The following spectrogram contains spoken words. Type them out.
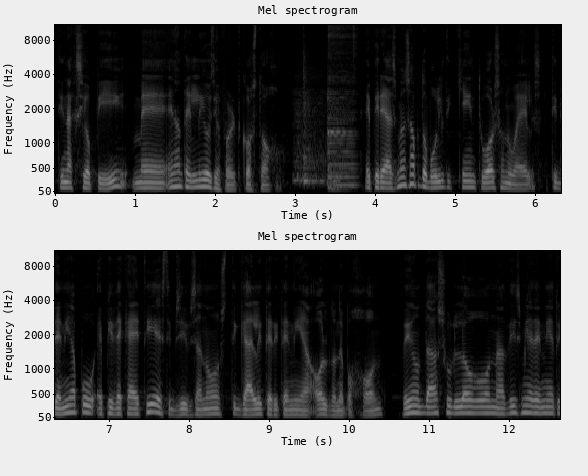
την αξιοποιεί με ένα τελείως διαφορετικό στόχο. Επηρεασμένος από τον πολίτη Κέιν του Orson Welles, την ταινία που επί δεκαετίες την ψήφιζαν ως την καλύτερη ταινία όλων των εποχών, δίνοντάς σου λόγο να δεις μια ταινία του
